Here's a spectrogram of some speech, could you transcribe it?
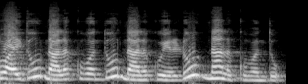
ಮೂರು ಐದು ನಾಲ್ಕು ಒಂದು ನಾಲ್ಕು ಎರಡು ನಾಲ್ಕು ಒಂದು.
